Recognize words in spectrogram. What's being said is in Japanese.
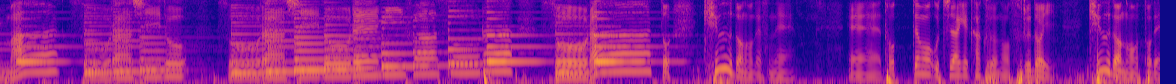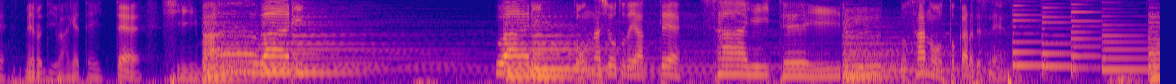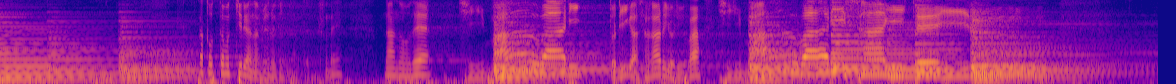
まソラシドソラシドレミファソラソラと9度のですね、えー、とっても打ち上げ角度の鋭い9度の音でメロディーを上げていって「ひまわり」「わり」と同じ音でやって「咲いている」の「さ」の音からですねがとっても綺麗なメロディーになってるんですね。なので「ひまわり」と「り」が下がるよりは「ひまわり咲いている」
